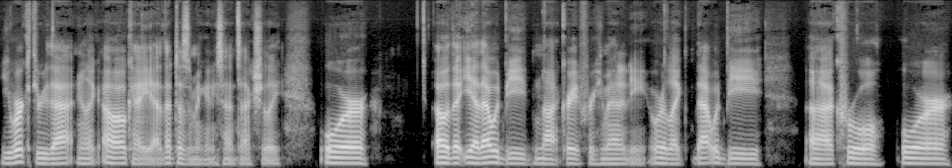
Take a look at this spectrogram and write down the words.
You work through that and you're like, "Oh, okay, yeah, that doesn't make any sense actually." Or, "Oh, that yeah, that would be not great for humanity." Or like that would be uh cruel or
